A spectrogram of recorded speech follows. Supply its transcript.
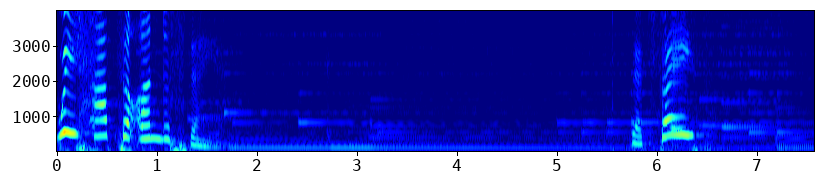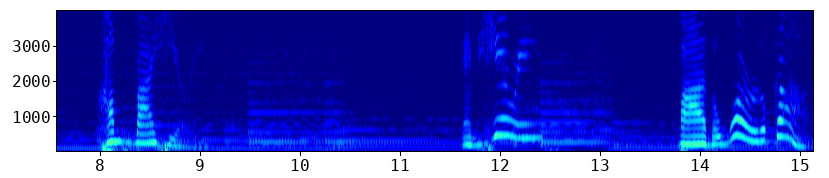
We have to understand that faith comes by hearing, and hearing by the word of God.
